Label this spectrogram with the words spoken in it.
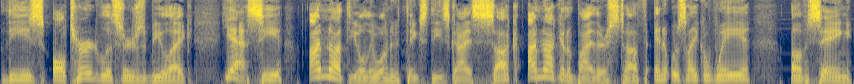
these alternative listeners would be like, yeah, see, I'm not the only one who thinks these guys suck. I'm not going to buy their stuff. And it was like a way of saying,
